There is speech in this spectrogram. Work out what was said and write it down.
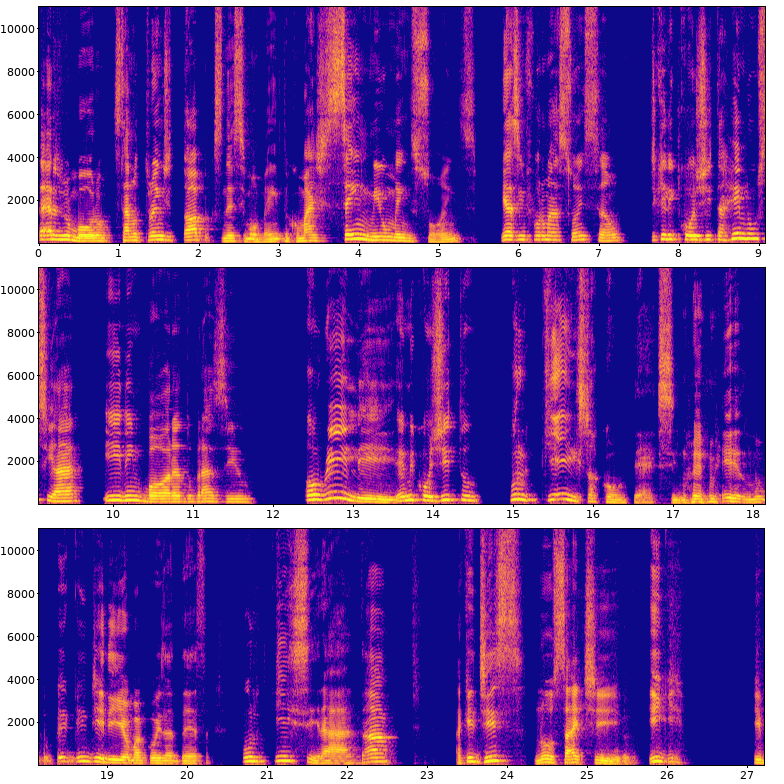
Sérgio Moro está no Trend Topics nesse momento, com mais de 100 mil menções, e as informações são de que ele cogita renunciar e ir embora do Brasil. Oh, really? Eu me cogito por que isso acontece, não é mesmo? Quem diria uma coisa dessa? Por que será, tá? Aqui diz no site IG que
